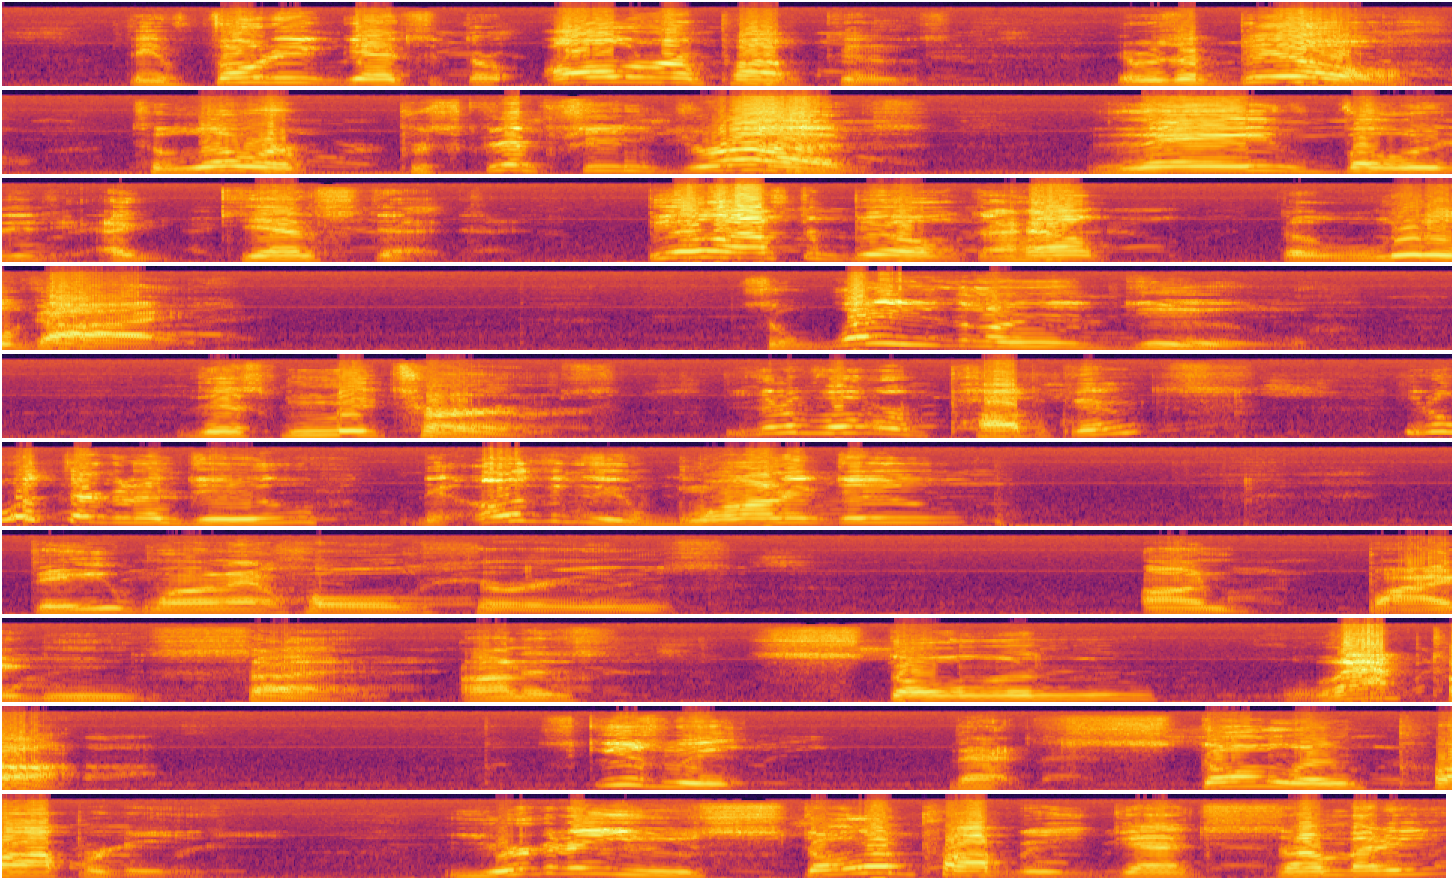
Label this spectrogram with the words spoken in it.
They voted against it. They're all Republicans. There was a bill to lower prescription drugs. They voted against it. Bill after bill to help the little guy. So what are you going to do this midterms? You're going to vote Republicans? You know what they're going to do? The only thing they want to do, they want to hold hearings on Biden's son, on his stolen laptop. Excuse me, that stolen property. You're going to use stolen property against somebody?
